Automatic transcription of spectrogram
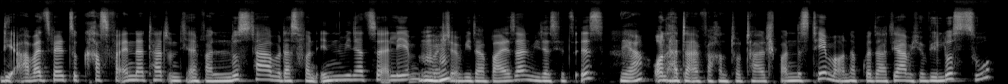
die Arbeitswelt so krass verändert hat und ich einfach Lust habe, das von innen wieder zu erleben. Ich mhm. möchte irgendwie dabei sein, wie das jetzt ist. Ja. Und hatte einfach ein total spannendes Thema und habe gedacht, ja, habe ich irgendwie Lust zu.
